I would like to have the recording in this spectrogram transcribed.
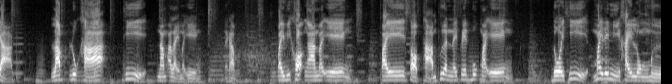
อยากรับลูกค้าที่นำอะไหล่มาเองนะครับ ไปวิเคราะห์งานมาเอง ไปสอบถามเพื่อนใน Facebook มาเอง โดยที่ไม่ได้มีใครลงมือ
